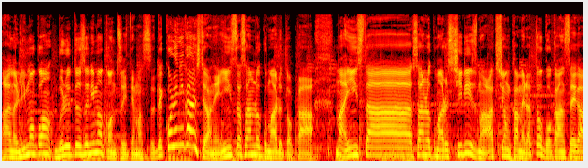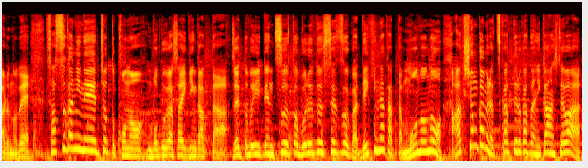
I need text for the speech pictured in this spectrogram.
あのリモコン Bluetooth リモコンついてます。でこれに関してはねインスタ360とかまあインスタ360シリーズのアクションカメラと互換性があるのでさすがにねちょっとこの僕が最近買った ZV-10-2 と Bluetooth 接続ができなかったもののアクションカメラ使ってる方に関しては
